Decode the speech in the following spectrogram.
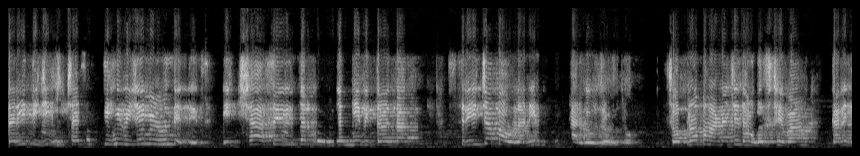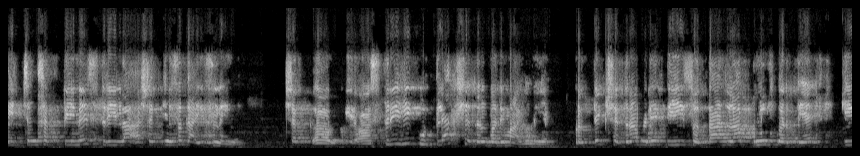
तरी तिची इच्छाशक्ती ही विजय मिळवून देतेच इच्छा असेल तर बंधन ही वितळतात. स्त्रीच्या पावलाने मार्ग उजळतो. स्वप्न पाहण्याचे धाडस ठेवा. कारण इच्छाशक्तीने स्त्रीला अशक्य असं काहीच नाही. स्त्री ही कुठल्या क्षेत्रामध्ये मागे नाहीये. प्रत्येक क्षेत्रामध्ये ती स्वतःला प्रूफ करते की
